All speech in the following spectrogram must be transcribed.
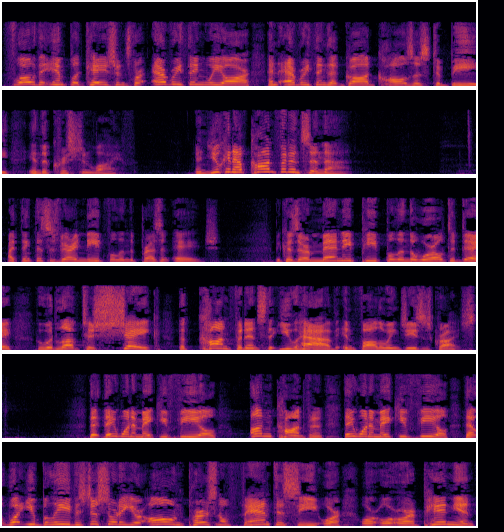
flow the implications for everything we are and everything that God calls us to be in the Christian life. And you can have confidence in that. I think this is very needful in the present age because there are many people in the world today who would love to shake the confidence that you have in following Jesus Christ. That they want to make you feel unconfident. They want to make you feel that what you believe is just sort of your own personal fantasy or, or, or, or, opinion,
